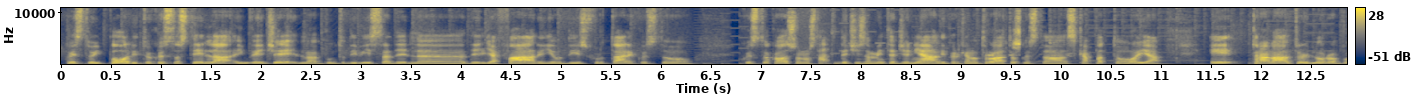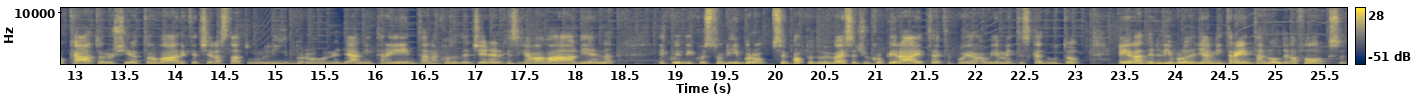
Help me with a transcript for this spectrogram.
questo Ippolito e questo Stella invece dal punto di vista del, degli affari o di sfruttare questo, questo cosa sono stati decisamente geniali perché hanno trovato questa scappatoia. E tra l'altro il loro avvocato riuscì a trovare che c'era stato un libro negli anni 30, una cosa del genere che si chiamava Alien e quindi questo libro, se proprio doveva esserci un copyright, che poi era ovviamente scaduto, era del libro degli anni 30, non della Fox.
